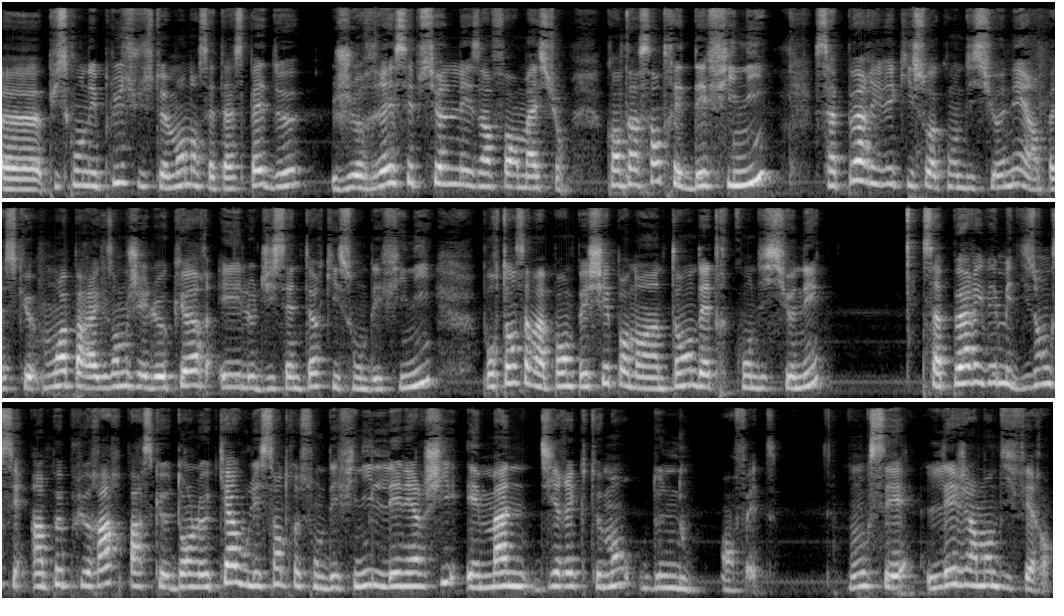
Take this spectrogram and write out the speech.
euh, puisqu'on est plus justement dans cet aspect de je réceptionne les informations. Quand un centre est défini, ça peut arriver qu'il soit conditionné, hein, parce que moi par exemple j'ai le cœur et le G-Center qui sont définis, pourtant ça m'a pas empêché pendant un temps d'être conditionné. Ça peut arriver, mais disons que c'est un peu plus rare parce que dans le cas où les centres sont définis, l'énergie émane directement de nous, en fait. Donc c'est légèrement différent.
